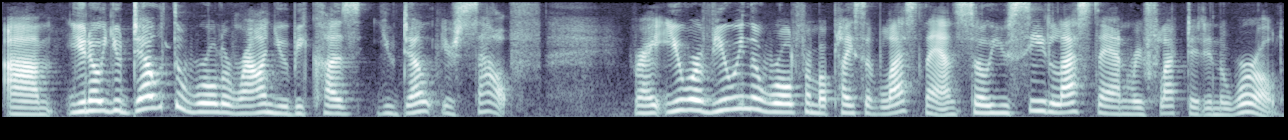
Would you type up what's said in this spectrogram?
Um, you know, you doubt the world around you because you doubt yourself, right? You are viewing the world from a place of less than, so you see less than reflected in the world.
